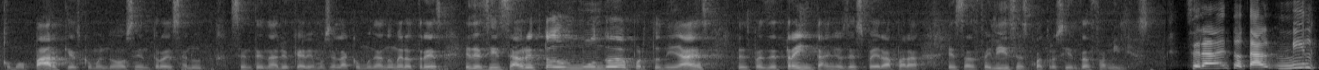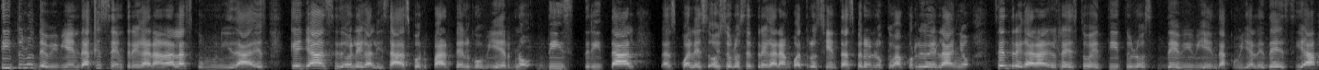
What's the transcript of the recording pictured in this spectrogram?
como parques, como el nuevo centro de salud centenario que haremos en la Comuna número 3. Es decir, se abre todo un mundo de oportunidades después de 30 años de espera para estas felices 400 familias. Serán en total mil títulos de vivienda que se entregarán a las comunidades que ya han sido legalizadas por parte del gobierno distrital, las cuales hoy solo se entregarán 400, pero en lo que va corrido el año se entregarán el resto de títulos de vivienda. Como ya les decía,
